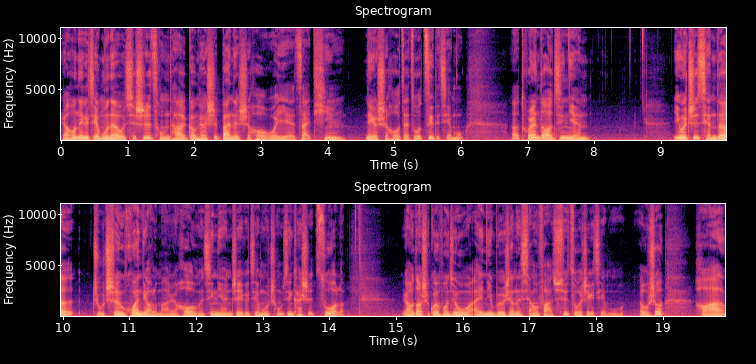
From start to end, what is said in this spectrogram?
然后那个节目呢，我其实从他刚开始办的时候，我也在听。那个时候在做自己的节目，呃，突然到今年，因为之前的主持人换掉了嘛，然后我们今年这个节目重新开始做了。然后当时官方就问我：“哎，你有没有这样的想法去做这个节目？”我说：“好啊，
